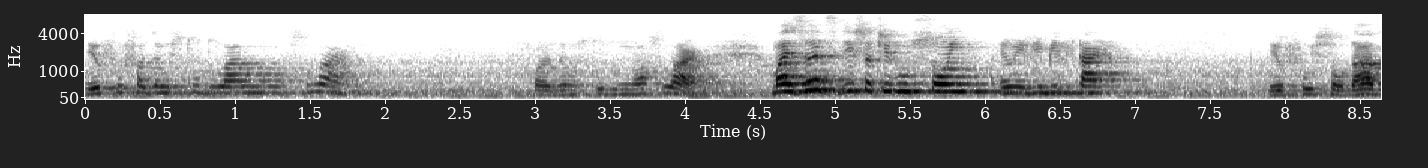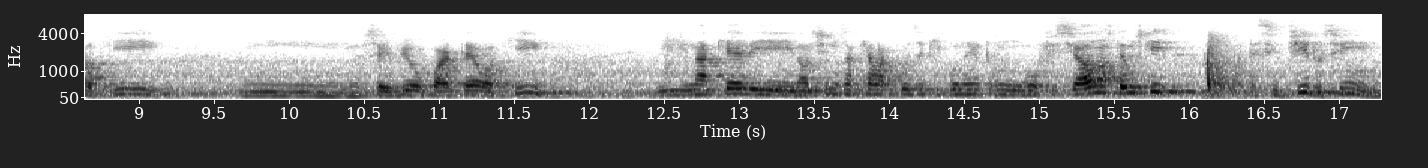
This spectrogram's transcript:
eu fui fazer um estudo lá no nosso lar. Fazer um estudo no nosso lar. Mas antes disso eu tive um sonho, eu me vi militar. Eu fui soldado aqui, em, eu servi o quartel aqui, e naquele. Nós tínhamos aquela coisa que quando entra um oficial, nós temos que ter sentido, assim.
